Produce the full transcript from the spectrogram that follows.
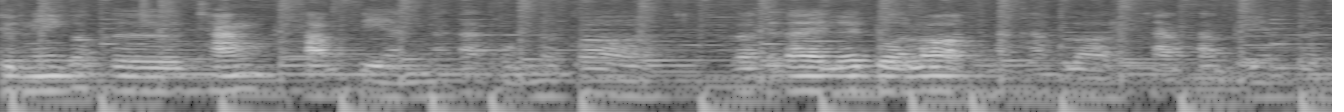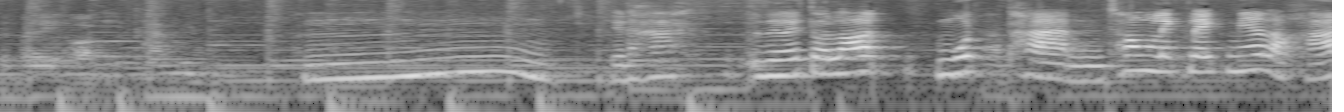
จุดนี้ก็คือช้างสามเสียนนะครับผมแล้วก็เราจะได้เลื้อยตัวรอดนะครับรอดช้างสามเสียนเพื่อจะไปออกอีกทางหนึง อืมเดี๋ยวนะคะเลื้อยตัวรอดมุดผ่านช่องเล็ก ๆ เนี่ยเหรอคะ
